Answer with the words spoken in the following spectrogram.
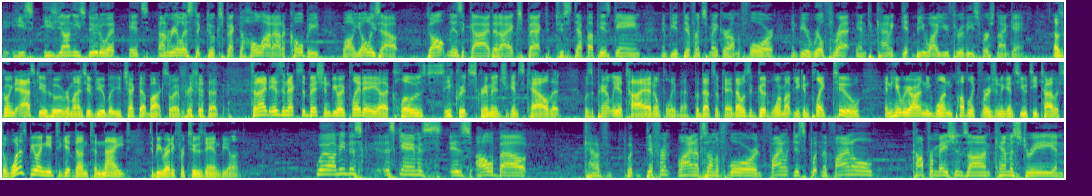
he's he's young, he's new to it. It's unrealistic to expect a whole lot out of Kolby while Yoeli's out. Dalton is a guy that I expect to step up his game and be a difference maker on the floor and be a real threat and to kind of get BYU through these first nine games. I was going to ask you who it reminds you of you, but you checked that box, so I appreciate that. Tonight is an exhibition. BYU played a uh, closed secret scrimmage against Cal that was apparently a tie. I don't believe that, but that's okay. That was a good warm up. You can play two, and here we are in the one public version against UT Tyler. So, what does BYU need to get done tonight to be ready for Tuesday and beyond? Well, I mean this this game is is all about kind of put different lineups on the floor and finally just putting the final confirmations on chemistry and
